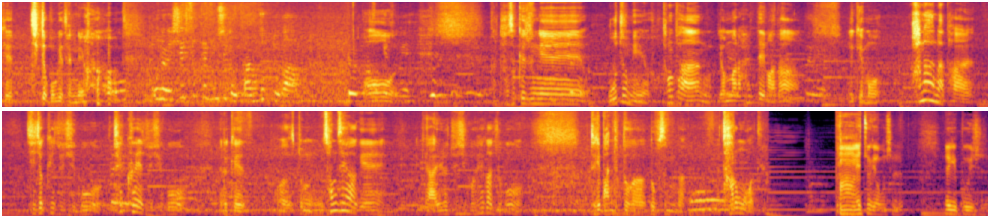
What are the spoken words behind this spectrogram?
이렇게 직접 오게 됐네요 오늘 실습해보시고 만족도가 15개 어. 중에 다섯 개 중에 5점이에요 상판 연말 할 때마다 네. 이렇게 뭐 하나하나 다 지적해 주시고 네. 체크해 주시고 이렇게 어, 좀 섬세하게 이렇게 알려주시고 해가지고 되게 만족도가 높습니다. 오. 잘 온 것 같아요. 아 이쪽에 와보실래요? 여기 보이시죠?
